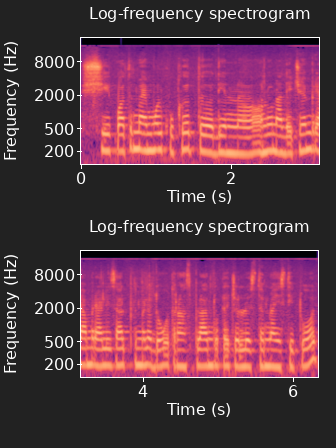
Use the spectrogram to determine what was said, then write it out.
Și cu atât mai mult cu cât uh, din, uh, în luna decembrie am realizat primele două transplanturi de celule stem la institut.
